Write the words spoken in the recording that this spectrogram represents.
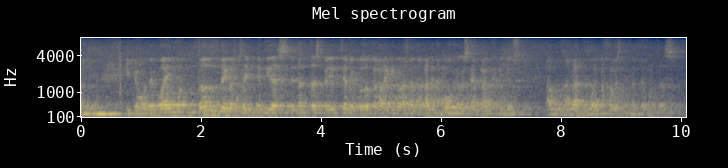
y como tengo ahí un montón de cosas ahí metidas de tanta experiencia, me puedo pegar aquí toda la tarde hablando y tampoco creo que sea en plan que ellos aburran hablando, igual mejor que haciendo preguntas.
